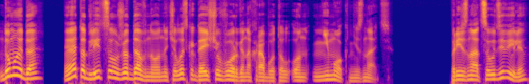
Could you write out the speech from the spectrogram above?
Думаю, да. Это длится уже давно, началось, когда еще в органах работал, он не мог не знать. Признаться, удивили.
